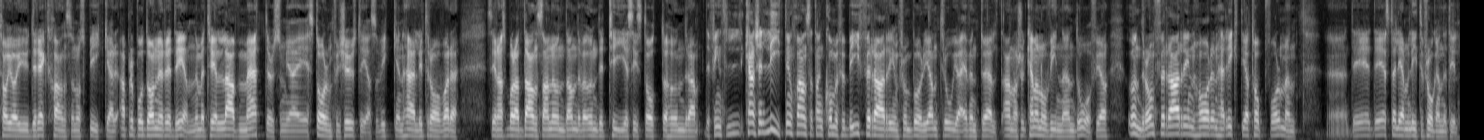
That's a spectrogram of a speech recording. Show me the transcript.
tar jag ju direkt chansen och spikar. Apropå Daniel Redén, nummer tre Love Matter som jag är stormförtjust i. Alltså vilken härlig travare. Senast bara dansade han undan. Det var under 10 sista 800. Det finns kanske en liten chans att han kommer förbi Ferrarin från början tror jag eventuellt. Annars så kan han nog vinna ändå. För jag undrar om Ferrarin har den här riktiga toppformen. Eh, det, det ställer jag mig lite frågande till.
